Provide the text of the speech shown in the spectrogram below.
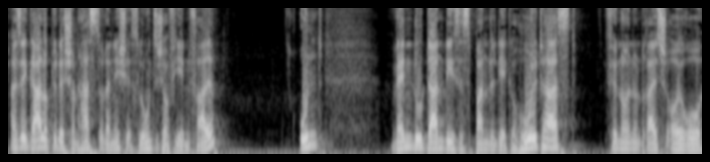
Also egal, ob du das schon hast oder nicht, es lohnt sich auf jeden Fall. Und wenn du dann dieses Bundle dir geholt hast, für 39 Euro.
